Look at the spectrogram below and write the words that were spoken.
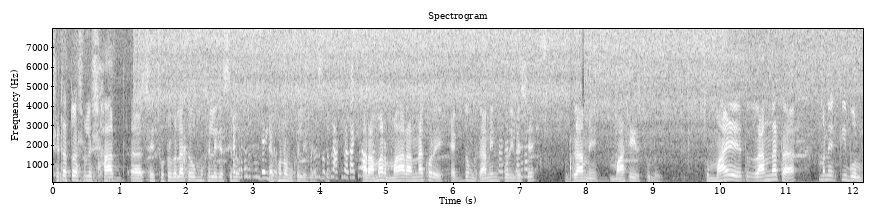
সেটা তো আসলে স্বাদ সেই ছোটবেলাতেও মুখে লেগেছিল, এখনও মুখে লেগে আছে। আর আমার মা রান্না করে একদম গ্রামীণ পরিবেশে, গ্রামে মাটির চুলোয়। তো মায়ের রান্নাটা মানে কি বলব,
